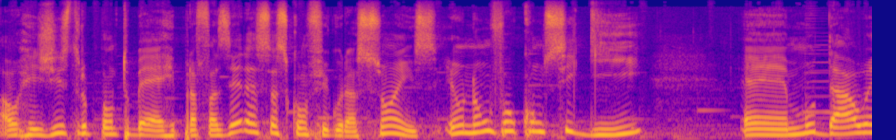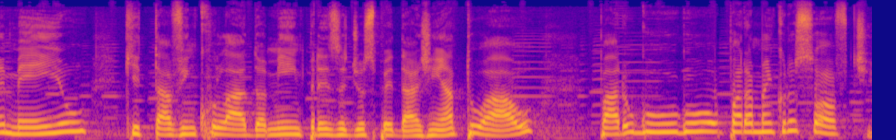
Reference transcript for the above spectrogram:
ao registro.br para fazer essas configurações, eu não vou conseguir é, mudar o e-mail que está vinculado à minha empresa de hospedagem atual para o Google ou para a Microsoft.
